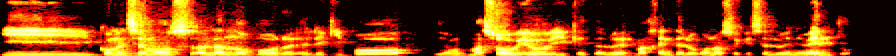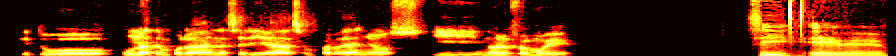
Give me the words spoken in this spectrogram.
Y comencemos hablando por el equipo, digamos, más obvio y que tal vez más gente lo conoce, que es el Benevento, que tuvo una temporada en la Serie A hace un par de años y no le fue muy bien. Sí, eh,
